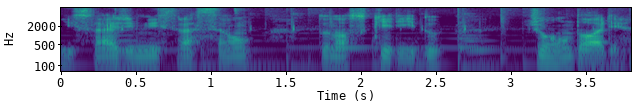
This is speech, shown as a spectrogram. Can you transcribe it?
Isso é a administração do nosso querido João Dória.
